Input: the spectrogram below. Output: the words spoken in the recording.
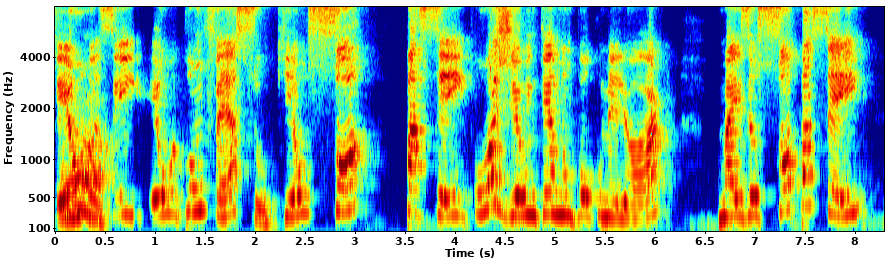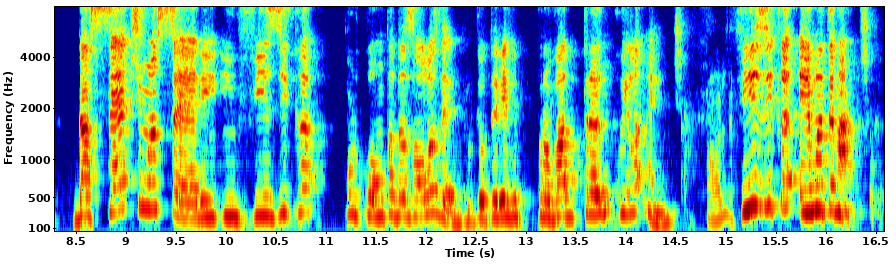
Eu, uma... assim, eu confesso que eu só passei. Hoje eu entendo um pouco melhor, mas eu só passei da sétima série em física por conta das aulas dele, porque eu teria reprovado tranquilamente. Olha. Física e matemática.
